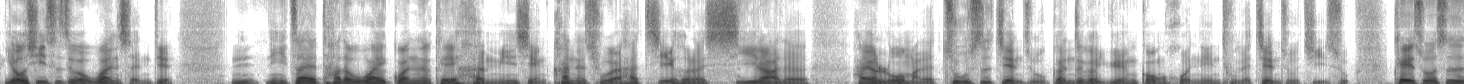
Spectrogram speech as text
尤其是这个万神殿，你你在它的外观呢，可以很明显看得出来，它结合了希腊的还有罗马的柱式建筑跟这个圆拱混凝土的建筑技术，可以说是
